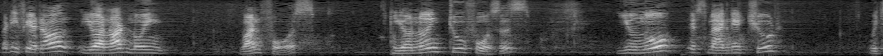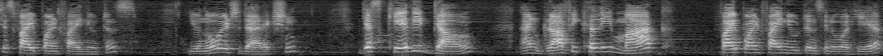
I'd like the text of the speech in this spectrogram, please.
but if at all you are not knowing one force, you are knowing two forces, you know its magnitude which is 5.5 newtons, you know its direction, just scale it down and graphically mark 5.5 newtons in over here.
